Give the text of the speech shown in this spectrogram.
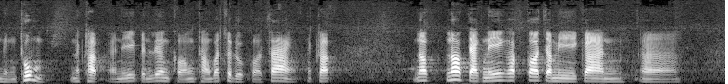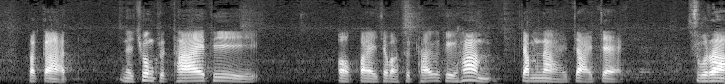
หนึ่งทุ่มนะครับ อันนี้เป็นเรื่องของทางวัสดุก่อสร้างนะครับ นอกนอกจากนี้ครับก็จะมีการประกาศในช่วงสุดท้ายที่ออกไปฉบับสุดท้ายก็คือห้ามจำหน่ายจ่ายแจกสุรา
